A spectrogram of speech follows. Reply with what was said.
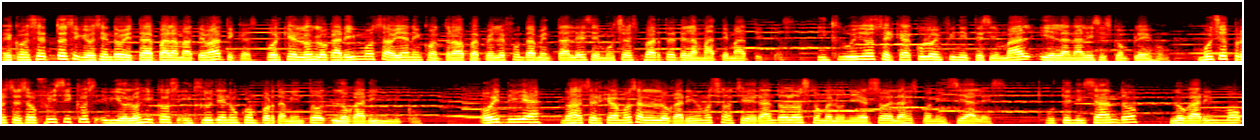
el concepto siguió siendo vital para las matemáticas, porque los logaritmos habían encontrado papeles fundamentales en muchas partes de las matemáticas, incluidos el cálculo infinitesimal y el análisis complejo. Muchos procesos físicos y biológicos incluyen un comportamiento logarítmico. Hoy día nos acercamos a los logaritmos considerándolos como el universo de las exponenciales, utilizando logaritmo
